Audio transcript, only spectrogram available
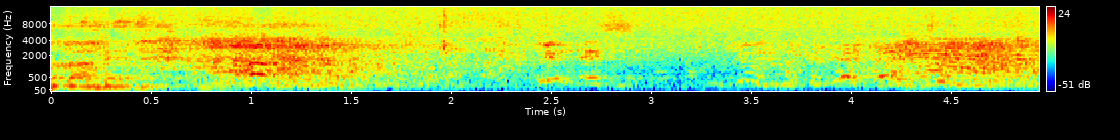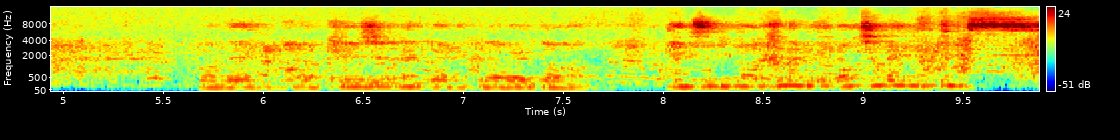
ハートが溢れ。てもうねあの90年代に比べると演奏がかなりお茶目になってます。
